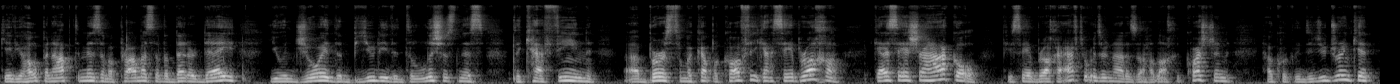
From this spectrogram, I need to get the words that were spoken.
gave you hope and optimism, a promise of a better day. You enjoyed the beauty, the deliciousness, the caffeine uh, burst from a cup of coffee. You gotta say a bracha. You gotta say a shahakol. If you say a bracha afterwards or not is a halachic question. How quickly did you drink it?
